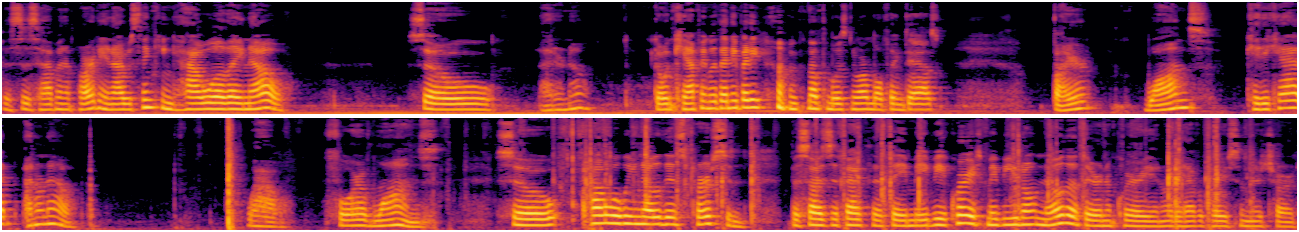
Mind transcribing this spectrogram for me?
This is having a party. And I was thinking, how will they know? So, I don't know. Going camping with anybody? Not the most normal thing to ask. Fire? Wands? Kitty cat? I don't know. Wow. Four of Wands. So, how will we know this person? Besides the fact that they may be Aquarius. Maybe you don't know that they're an Aquarian or they have Aquarius in their chart.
